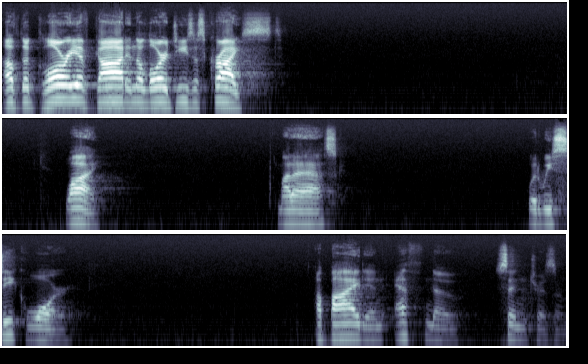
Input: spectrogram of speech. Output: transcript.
of the glory of God in the Lord Jesus Christ. Why? Might I ask? Would we seek war? Abide in ethnocentrism?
